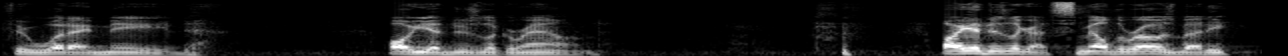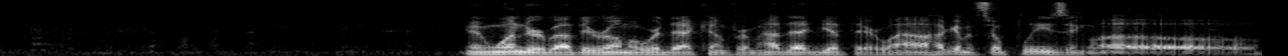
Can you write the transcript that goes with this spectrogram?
Through what I made. All you had to do is look around. All you had to do is look around. Smell the rose, buddy. And wonder about the aroma. Where'd that come from? How'd that get there? Wow, how come it's so pleasing? Whoa.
